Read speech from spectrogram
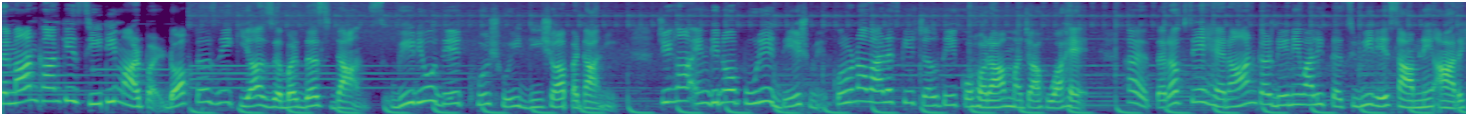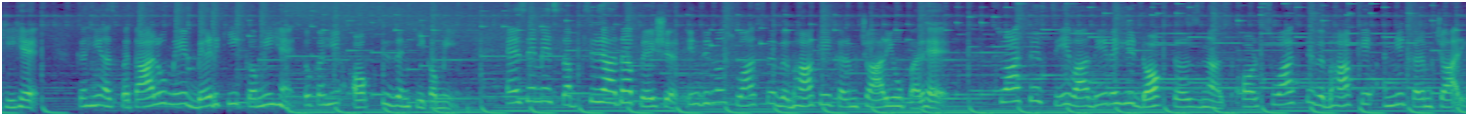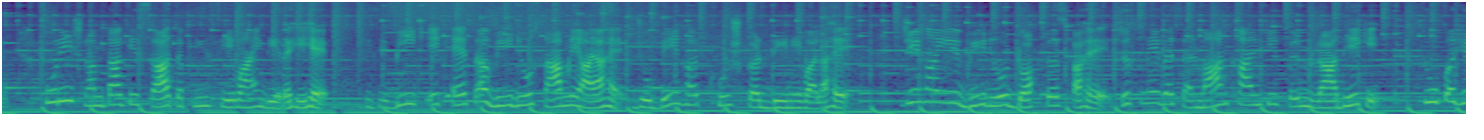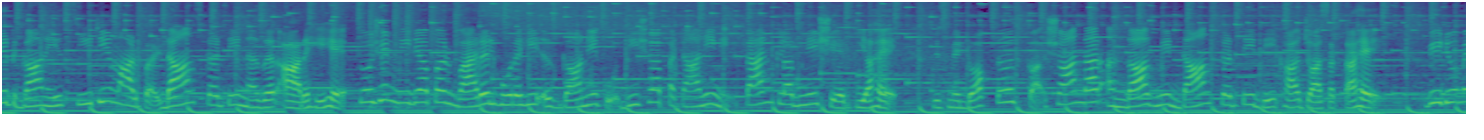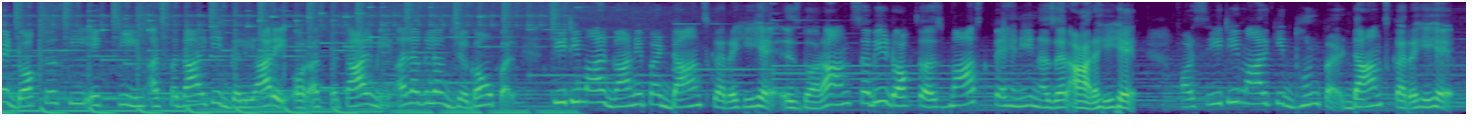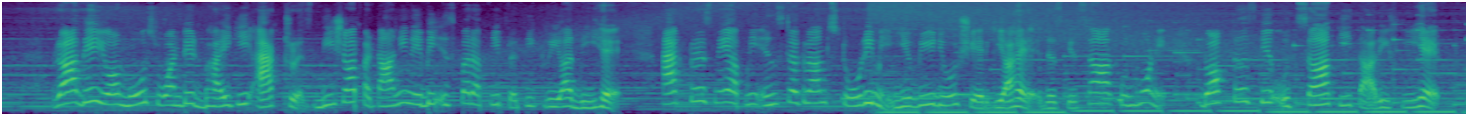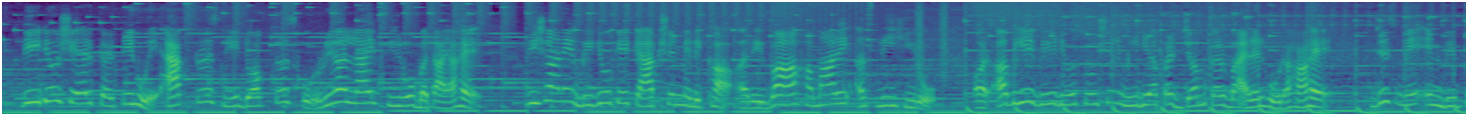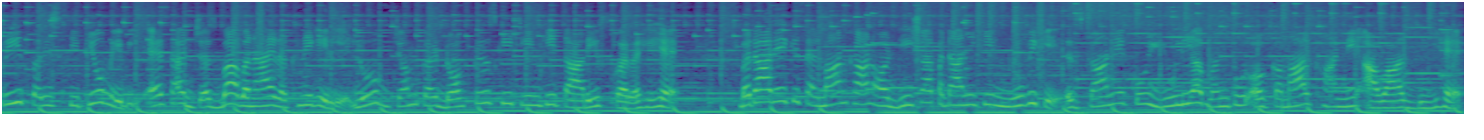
सलमान खान के सीटी मार पर डॉक्टर्स ने किया ज़बरदस्त डांस। वीडियो देख खुश हुई दिशा पटानी। जी हाँ इन दिनों पूरे देश में कोरोना वायरस के चलते कोहराम मचा हुआ है। हर तरफ़ से हैरान कर देने वाली तस्वीरें सामने आ रही है। कहीं अस्पतालों में बेड की कमी है तो कहीं ऑक्सीजन की कमी। ऐसे में सबसे ज़्यादा प्रेशर इन दिनों स्वास्थ्य विभाग के कर्मचारियों पर है। स्वास्थ्य सेवा दे रहे डॉक्टर्स, नर्स और स्वास्थ्य विभाग के अन्य कर्मचारी पूरी क्षमता के साथ अपनी सेवाएँ दे रहे हैं। इसी बीच एक ऐसा वीडियो सामने आया है जो बेहद खुश कर देने वाला है। जी हाँ ये वीडियो डॉक्टर्स का है, जिसमें वह सलमान खान की फ़िल्म राधे के सुपरहिट गाने सीटी मार पर डांस करते नज़र आ रहे हैं। सोशल मीडिया पर वायरल हो रही इस गाने को दिशा पटानी ने फ़ैन क्लब ने शेयर किया है, जिसमें डॉक्टर्स का शानदार अंदाज में डांस करते देखा जा सकता है। वीडियो में डॉक्टर्स की एक टीम अस्पताल के गलियारे और अस्पताल में अलग अलग जगहों पर सीटी मार गाने पर डांस कर रही है। इस दौरान सभी डॉक्टर्स मास्क पहने नज़र आ रही है और सीटी मार की धुन पर डांस कर रही है। राधे योर मोस्ट वांटेड भाई की एक्ट्रेस दिशा पटानी ने भी इस पर अपनी प्रतिक्रिया दी है। एक्ट्रेस ने अपनी इंस्टाग्राम स्टोरी में ये वीडियो शेयर किया है, जिसके साथ उन्होंने डॉक्टर्स के उत्साह की तारीफ़ की है। वीडियो शेयर करते हुए एक्ट्रेस ने डॉक्टर्स को रियल लाइफ हीरो बताया है। दिशा ने वीडियो के कैप्शन में लिखा, अरे वाह, हमारे असली हीरो और अब ये वीडियो सोशल मीडिया पर जमकर वायरल हो रहा है, जिसमें इन विपरीत परिस्थितियों में भी ऐसा जज्बा बनाए रखने के लिए लोग जमकर डॉक्टर्स की टीम की तारीफ़ कर रहे हैं। बता दें कि सलमान खान और दिशा पटानी की मूवी के इस गाने को यूलिया बंतूर और कमाल खान ने आवाज़ दी है।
